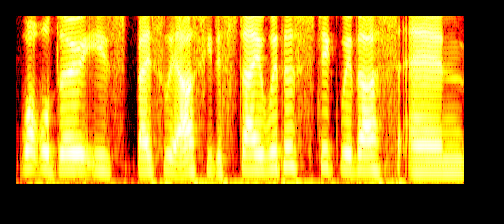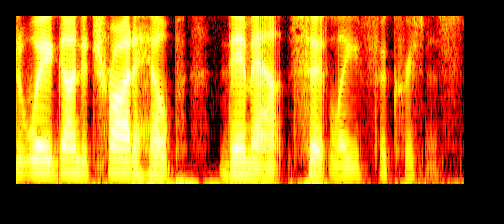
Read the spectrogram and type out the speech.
what we'll do is basically ask you to stay with us, stick with us, and we're going to try to help them out, certainly for Christmas.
